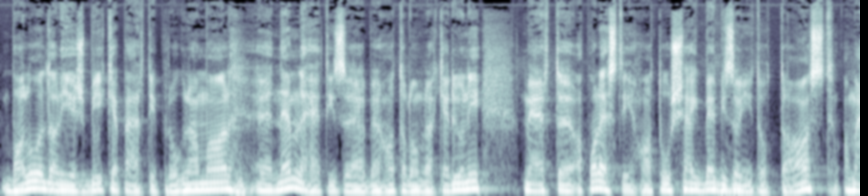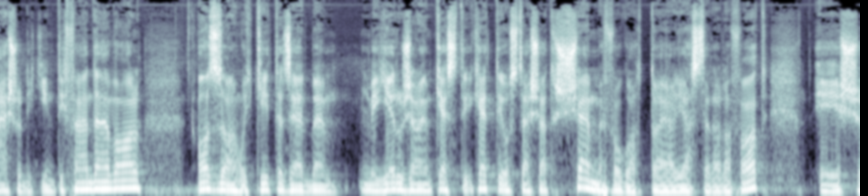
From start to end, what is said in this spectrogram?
baloldali és békepárti programmal nem lehet Izraelben hatalomra kerülni, mert a palesztin hatóság bebizonyította azt a második intifádával, azzal, hogy 2000-ben még Jeruzsálem kettéosztását sem fogadta el Yasser Arafat, és,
